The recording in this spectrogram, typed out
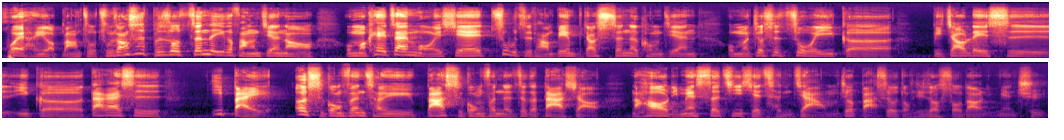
会很有帮助。储藏室不是说真的一个房间哦，我们可以在某一些柱子旁边比较深的空间，我们就是做一个比较类似一个大概是一百二十公分乘以八十公分的这个大小，然后里面设计一些层架，我们就把所有东西都收到里面去。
